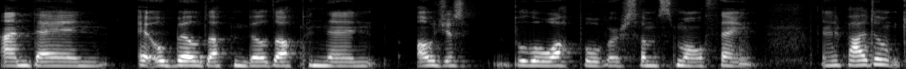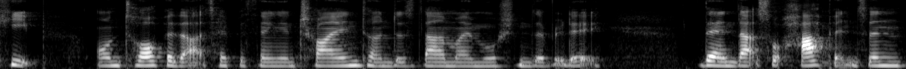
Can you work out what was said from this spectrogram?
And then it'll build up and build up, and then I'll just blow up over some small thing. And if I don't keep on top of that type of thing and trying to understand my emotions every day, then that's what happens. And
